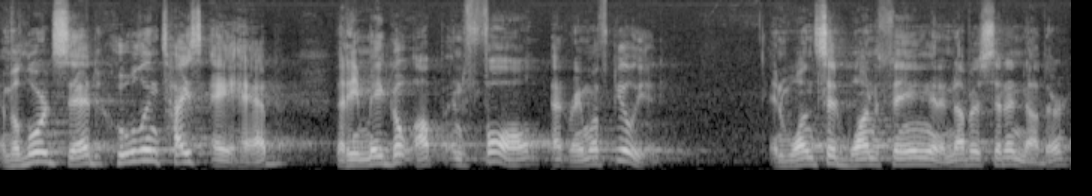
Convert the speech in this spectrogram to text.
And the Lord said, Who will entice Ahab that he may go up and fall at Ramoth Gilead? And one said one thing, and another said another.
